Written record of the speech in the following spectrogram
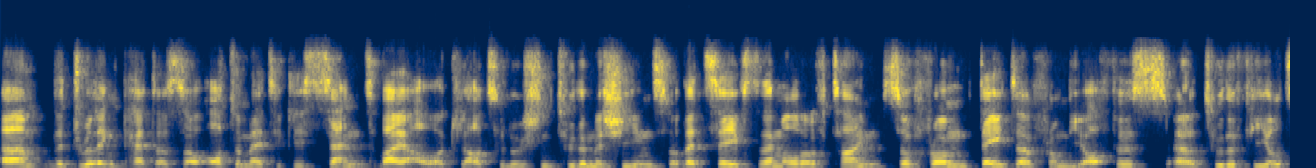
Um, the drilling patterns are automatically sent via our cloud solution to the machine, so that saves them a lot of time. So from data from the office uh, to the field,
